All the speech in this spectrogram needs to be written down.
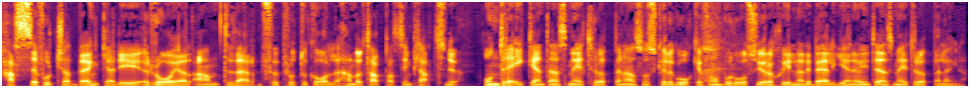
Hasse fortsatt bänkad i Royal Antwerp för protokollet. Han har tappat sin plats nu. Ondrejka är inte ens med i truppen. Han som skulle gå åka från Borås och göra skillnad i Belgien är inte ens med i truppen längre.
